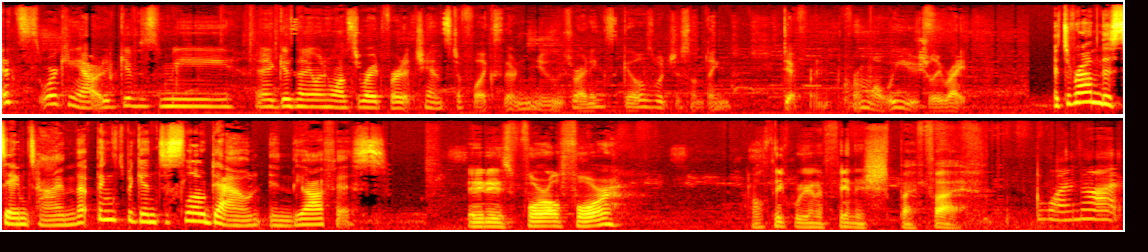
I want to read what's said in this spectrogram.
it's working out. It gives me, and it gives anyone who wants to write for it a chance to flex their news writing skills, which is something different from what we usually write. It's around the same time that things begin to slow down in the office. It is 404. I don't think we're gonna finish by five. Why not?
